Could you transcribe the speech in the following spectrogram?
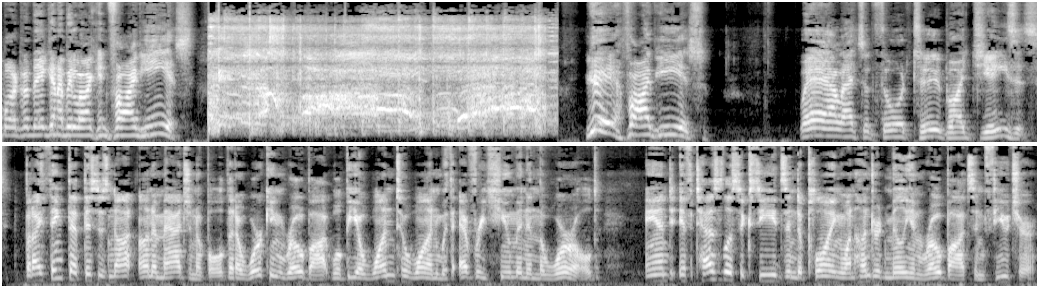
what they're going to be like in five years. Yeah, five years. Well, that's a thought too, by Jesus. But I think that this is not unimaginable that a working robot will be a one to one with every human in the world. And if Tesla succeeds in deploying 100 million robots in future,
